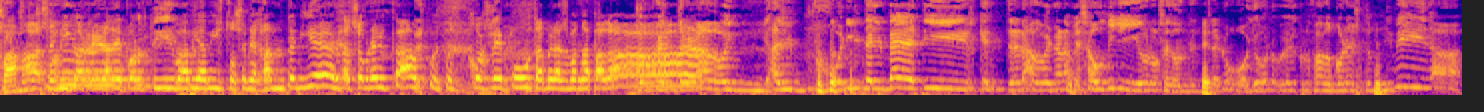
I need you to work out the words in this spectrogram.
Jamás en mi salvador". carrera deportiva había visto semejante mierda sobre el campo. Estos hijos de puta me las van a pagar. Yo que he entrenado en, al juvenil del Betis, que he entrenado en Arabia Saudí, o no sé dónde entrenó, yo no me he cruzado con esto en mi vida.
